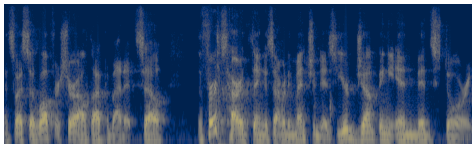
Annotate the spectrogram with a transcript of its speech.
And so I said, "Well, for sure, I'll talk about it." So, the first hard thing, as I already mentioned, is you're jumping in mid-story.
